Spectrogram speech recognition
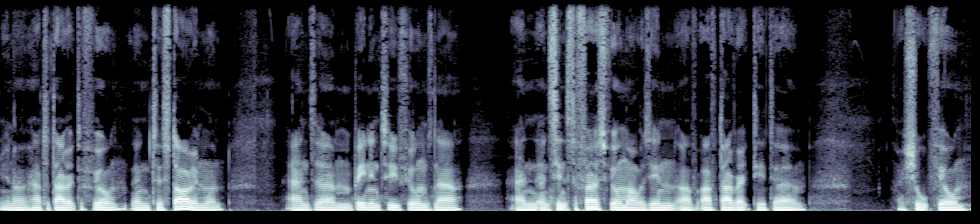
you know, how to direct a film than to star in one. And um, been in two films now, and and since the first film I was in, I've I've directed um, a short film,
